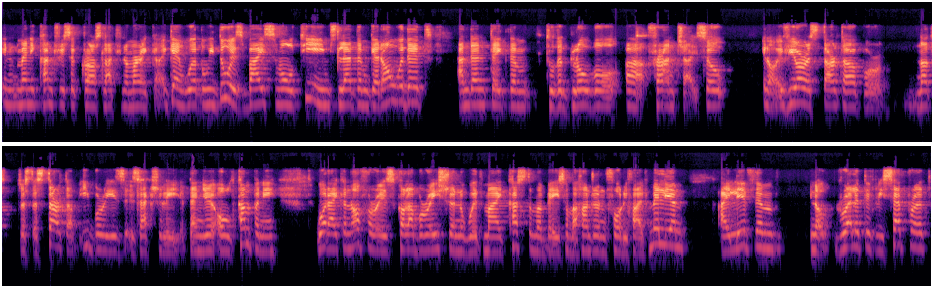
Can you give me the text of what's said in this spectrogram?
in many countries across Latin America. Again, what we do is buy small teams, let them get on with it, and then take them to the global uh, franchise. So, you know, if you're a startup or not just a startup. Ebury is, is actually a 10 year old company. What I can offer is collaboration with my customer base of 145 million. I leave them you know relatively separate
